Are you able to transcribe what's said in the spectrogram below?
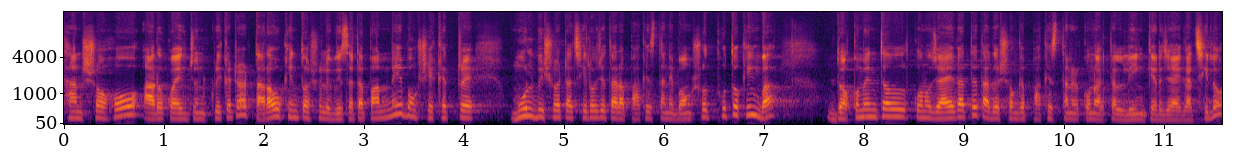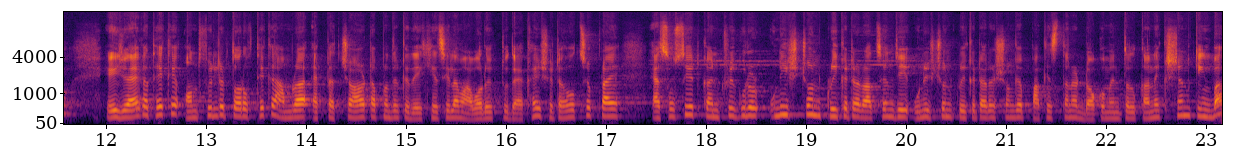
খান সহ আরও কয়েকজন ক্রিকেটার, তারাও কিন্তু আসলে ভিসাটা পাননি এবং সেক্ষেত্রে মূল বিষয়টা ছিল যে তারা পাকিস্তানি বংশোদ্ভূত কিংবা ডকুমেন্টাল কোনো জায়গাতে তাদের সঙ্গে পাকিস্তানের কোনো একটা লিঙ্কের জায়গা ছিল। এই জায়গা থেকে অনফিল্ডের তরফ থেকে আমরা একটা চার্ট আপনাদেরকে দেখিয়েছিলাম, আবারও একটু দেখাই। সেটা হচ্ছে প্রায় অ্যাসোসিয়েট কান্ট্রিগুলোর উনিশ জন ক্রিকেটার আছেন যে উনিশ জন ক্রিকেটারের সঙ্গে পাকিস্তানের ডকুমেন্টাল কানেকশন কিংবা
